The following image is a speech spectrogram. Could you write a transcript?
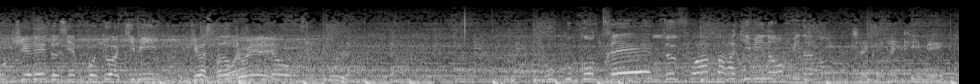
Moukielé, deuxième poteau Hakimi qui va se présenter. Beaucoup contré, deux fois par Hakimi, non, finalement? On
